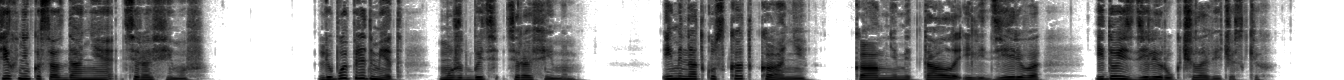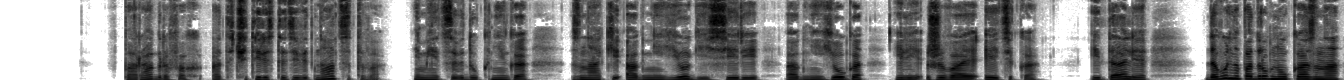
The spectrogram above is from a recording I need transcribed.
Техника создания терафимов. Любой предмет может быть терафимом. Именно от куска ткани, камня, металла или дерева и до изделий рук человеческих. В параграфах от 419 имеется в виду книга «Знаки Агни-йоги» серии «Агни-йога» или «Живая этика», и далее довольно подробно указано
